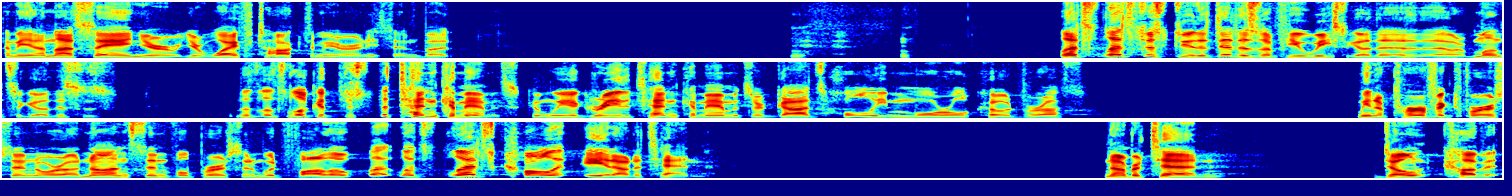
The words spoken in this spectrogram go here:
I mean, I'm not saying your, your wife talked to me or anything, but let's, let's just do this. This a few weeks ago, or months ago. This is, let's look at just the Ten Commandments. Can we agree the Ten Commandments are God's holy moral code for us? I mean, a perfect person or a non sinful person would follow, let, let's, let's call it 8 out of 10. Number 10, don't covet.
